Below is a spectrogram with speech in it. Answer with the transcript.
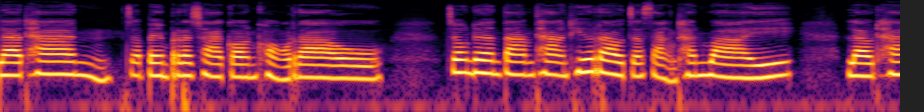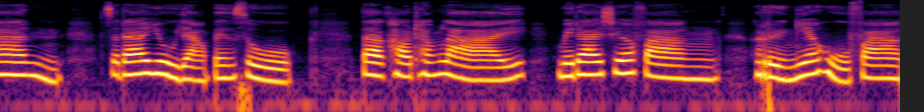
และท่านจะเป็นประชากรของเรา จงเดินตามทางที่เราจะสั่งท่านไว้ แล้วท่านจะได้อยู่อย่างเป็นสุข แต่เขาทั้งหลายไม่ได้เชื่อฟัง หรือเงี่ยหูฟัง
